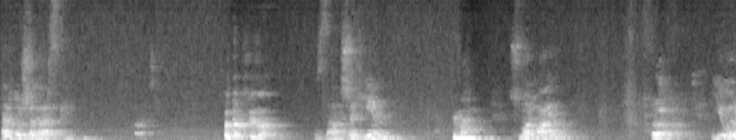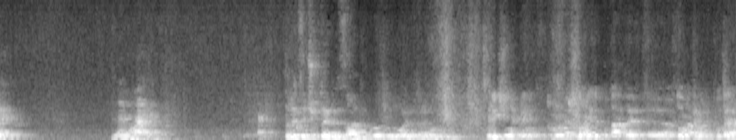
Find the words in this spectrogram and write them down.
Артур Шатарський. Татарський за. За. Шахін. За. Шморгай. За. Юрик. Немає. 34 за, проти 0, утрималися. Рішення прийнято. Шановні депутати, е, хто матиме потребу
